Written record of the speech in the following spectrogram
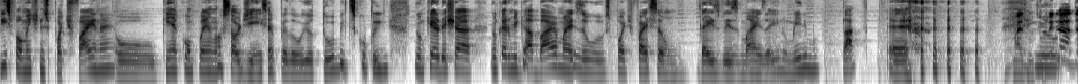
principalmente no Spotify, né? O, quem acompanha a nossa audiência pelo YouTube, desculpem, não quero deixar, não quero me gabar, mas o Spotify são 10 vezes mais aí, no mínimo, tá? É... Mas muito o- obrigado.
